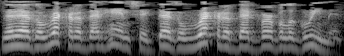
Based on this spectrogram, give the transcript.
Now there's a record of that handshake. There's a record of that verbal agreement.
